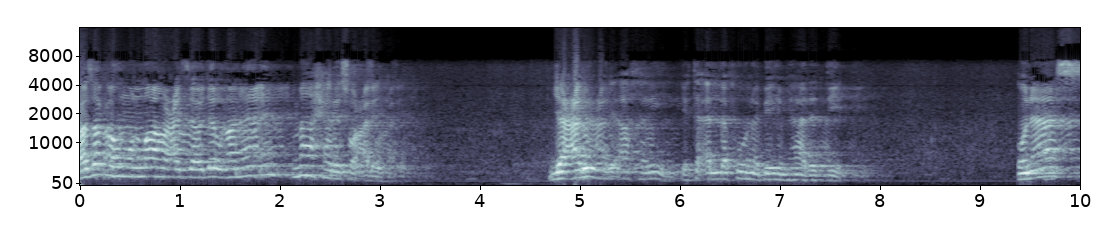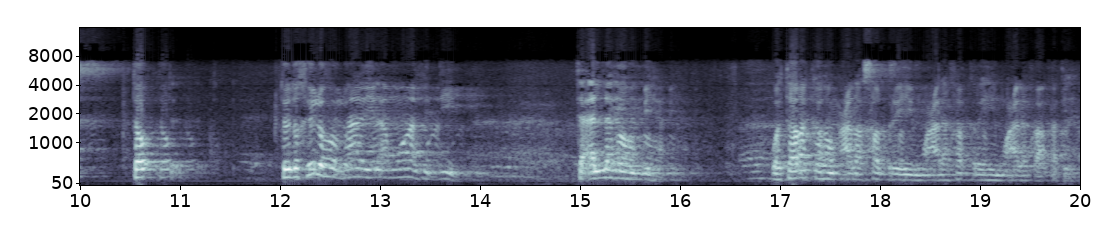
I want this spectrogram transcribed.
رزقهم الله عز وجل غنائم ما حرصوا عليها. جعلوها لآخرين يتألفون بهم هذا الدين. أناس تدخلهم هذه الأموال في الدين. تألفهم بها وتركهم على صبرهم وعلى فقرهم وعلى فاقتهم.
